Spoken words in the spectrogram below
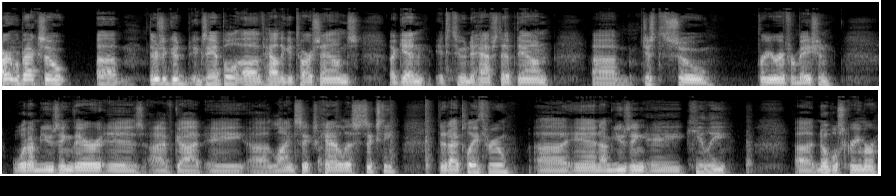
All right, we're back. So uh, there's a good example of how the guitar sounds. Again, it's tuned a half step down. Um, just so for your information, what I'm using there is I've got a uh, Line 6 Catalyst 60 that I play through. Uh, and I'm using a Keeley uh, Noble Screamer.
